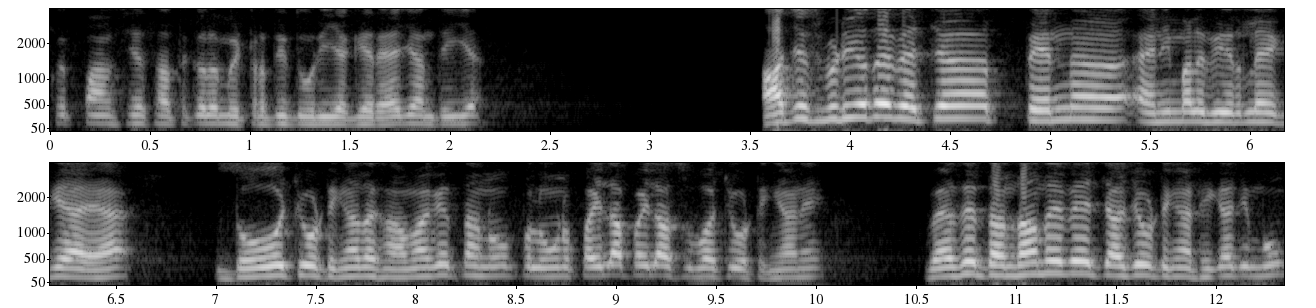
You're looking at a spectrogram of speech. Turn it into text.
ਕੋਈ 5-6-7 ਕਿਲੋਮੀਟਰ ਦੀ ਦੂਰੀ ਅੱਗੇ ਰਹਿ ਜਾਂਦੀ ਆ। ਅੱਜ ਇਸ ਵੀਡੀਓ ਦੇ ਵਿੱਚ ਤਿੰਨ ਐਨੀਮਲ ਵੀਰ ਲੈ ਕੇ ਆਇਆ। ਦੋ ਝੋਟੀਆਂ ਦਿਖਾਵਾਂਗੇ ਤੁਹਾਨੂੰ। ਪਲੂਣ ਪਹਿਲਾ ਪਹਿਲਾ ਸੂਬਾ ਝੋਟੀਆਂ ਨੇ। ਵੈਸੇ ਦੰਦਾਂ ਦੇ ਵਿੱਚ ਆ ਝੋਟੀਆਂ, ਠੀਕ ਆ ਜੀ, ਮੂੰਹ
